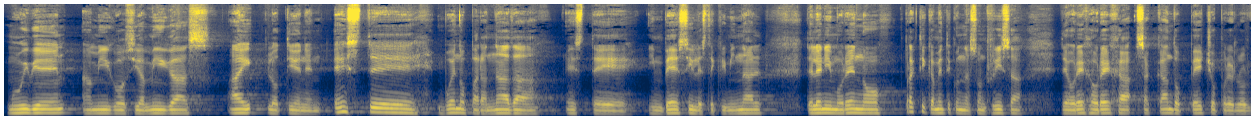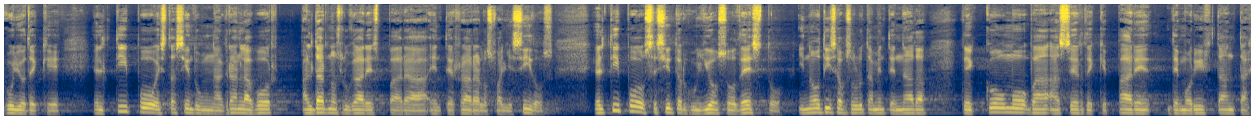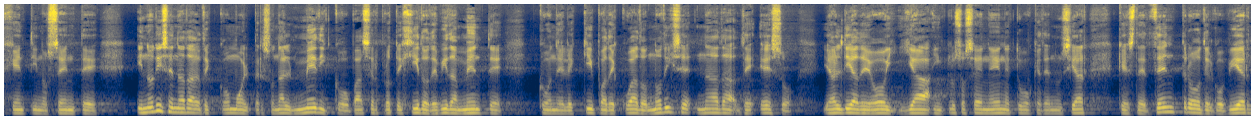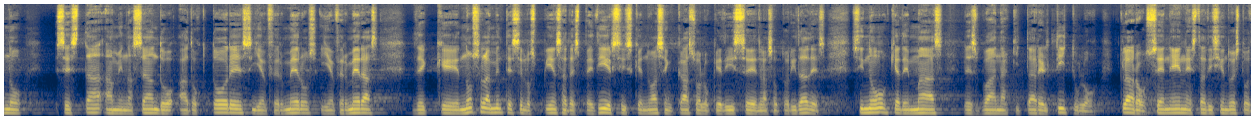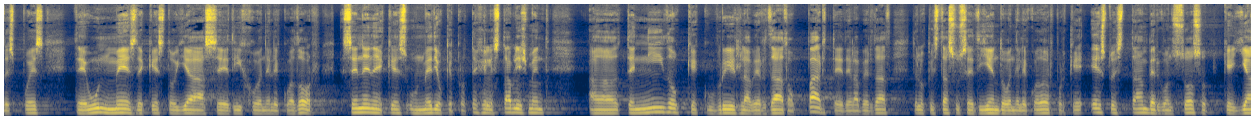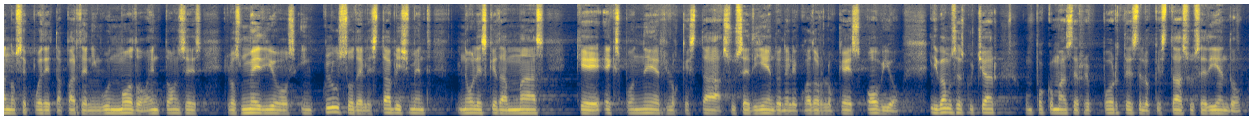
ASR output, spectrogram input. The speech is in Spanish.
Muy bien, amigos y amigas, ahí lo tienen. Este bueno para nada, este imbécil, este criminal de Moreno, prácticamente con una sonrisa de oreja a oreja, sacando pecho por el orgullo de que el tipo está haciendo una gran labor al darnos lugares para enterrar a los fallecidos. El tipo se siente orgulloso de esto y no dice absolutamente nada de cómo va a hacer de que pare de morir tanta gente inocente y no dice nada de cómo el personal médico va a ser protegido debidamente con el equipo adecuado. No dice nada de eso. Y al día de hoy ya incluso CNN tuvo que denunciar que desde dentro del gobierno se está amenazando a doctores y enfermeros y enfermeras de que no solamente se los piensa despedir si es que no hacen caso a lo que dicen las autoridades, sino que además les van a quitar el título. Claro, CNN está diciendo esto después de un mes de que esto ya se dijo en el Ecuador. CNN, que es un medio que protege el establishment, ha tenido que cubrir la verdad o parte de la verdad de lo que está sucediendo en el Ecuador, porque esto es tan vergonzoso que ya no se puede tapar de ningún modo. Entonces, los medios, incluso del establishment, no les queda más que exponer lo que está sucediendo en el Ecuador, lo que es obvio. Y vamos a escuchar un poco más de reportes de lo que está sucediendo.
